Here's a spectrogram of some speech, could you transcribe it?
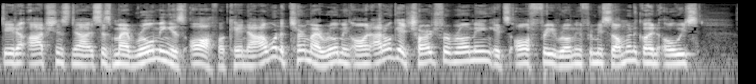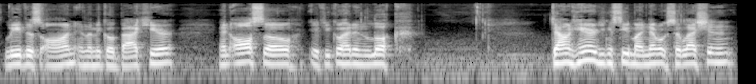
data options. Now it says my roaming is off. Okay, now I want to turn my roaming on. I don't get charged for roaming. It's all free roaming for me. So I'm going to go ahead and always leave this on. And let me go back here. And also, if you go ahead and look down here, you can see my network selection.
